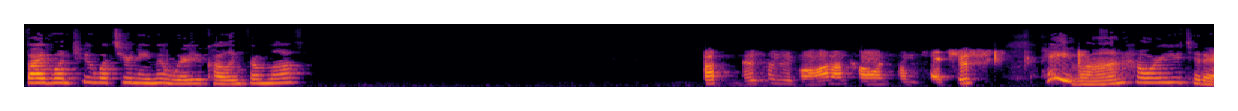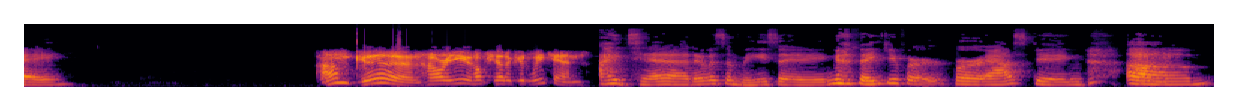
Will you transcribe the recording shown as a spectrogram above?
512 what's your name and where are you calling from love This is Yvonne. I'm calling from Texas. Hey, Yvonne. How are you today? I'm good. How are you? Hope you had a good weekend. I did. It was amazing. Thank you for for asking. Oh. Um,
